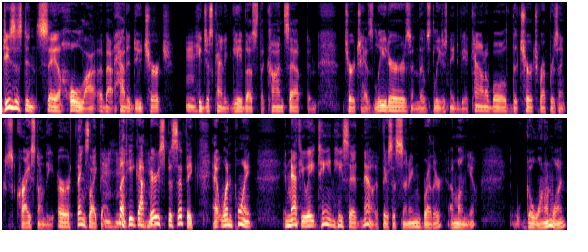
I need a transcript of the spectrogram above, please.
Jesus didn't say a whole lot about how to do church. Mm. He just kind of gave us the concept and church has leaders and those leaders need to be accountable. The church represents Christ on the earth, things like that. Mm-hmm. But he got mm-hmm. very specific at one point in Matthew 18. He said, Now, if there's a sinning brother among you, go one on one,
